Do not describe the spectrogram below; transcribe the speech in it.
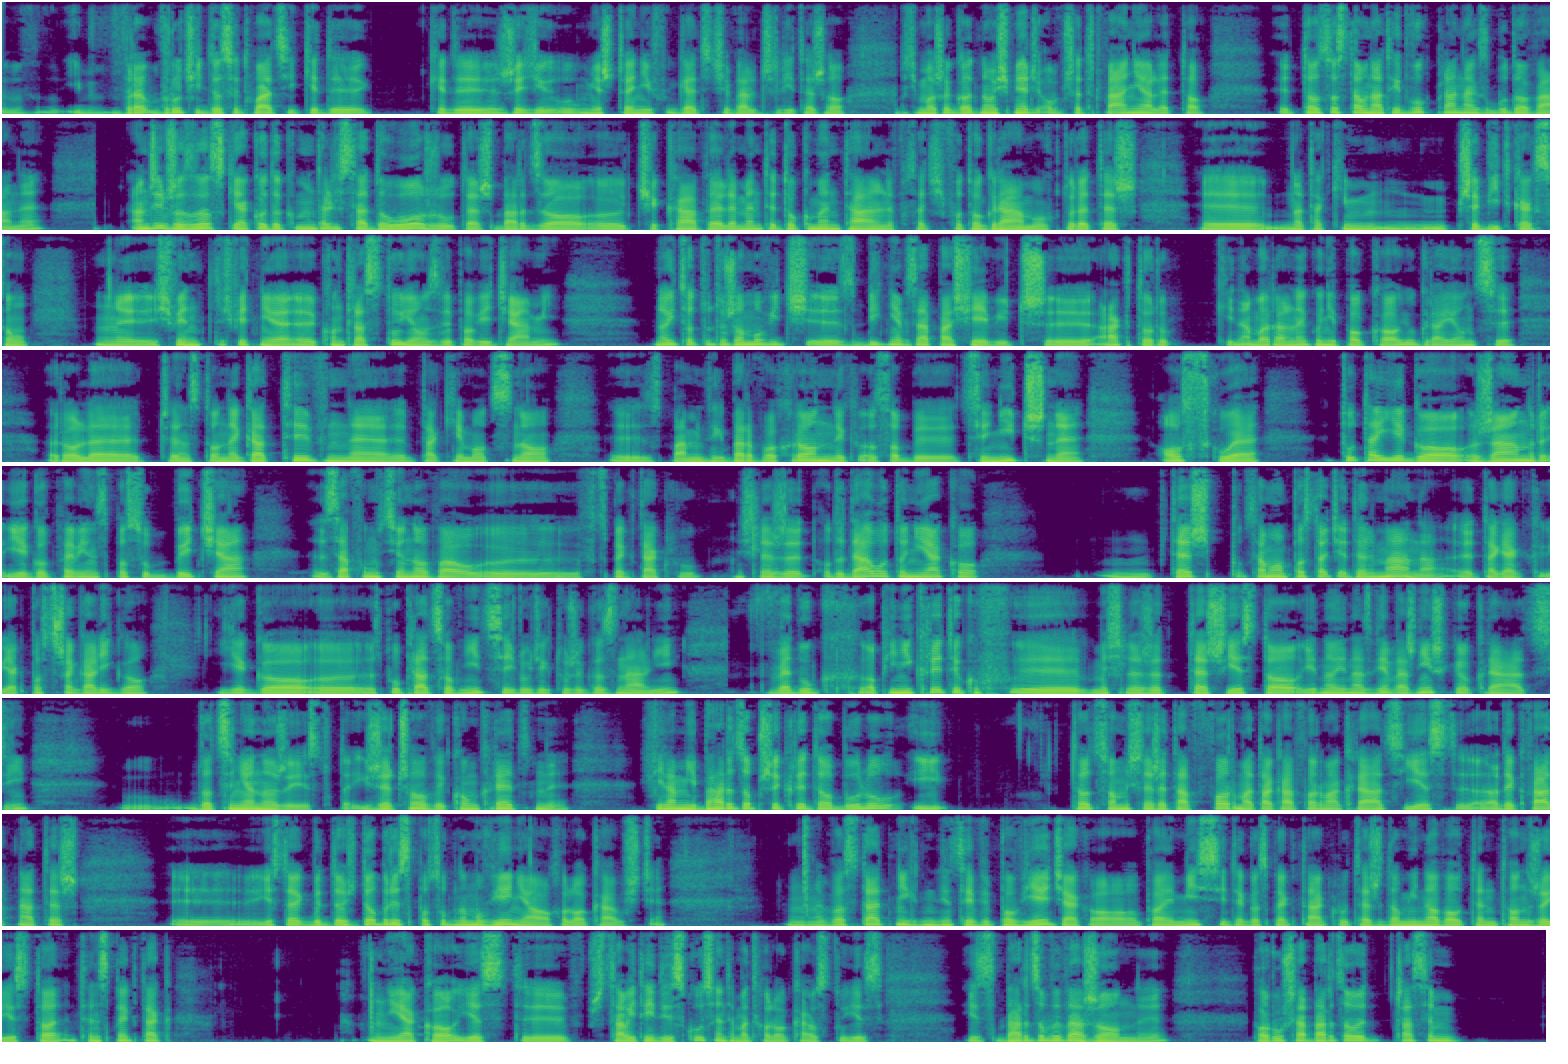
wrócić do sytuacji, kiedy, kiedy Żydzi umieszczeni w getcie walczyli też o być może godną śmierć, o przetrwanie, ale to, to zostało na tych dwóch planach zbudowane. Andrzej Brzozowski jako dokumentalista dołożył też bardzo e, ciekawe elementy dokumentalne w postaci fotogramów, które też e, na takim przebitkach są e, świetnie kontrastują z wypowiedziami. No i co tu dużo mówić, Zbigniew Zapasiewicz, aktor kina moralnego niepokoju, grający role często negatywne, takie mocno y, z pamiętnych barw ochronnych, osoby cyniczne, oschłe. Tutaj jego żanr, jego pewien sposób bycia zafunkcjonował y, w spektaklu. Myślę, że oddało to niejako mm, też samą postać Edelmana, y, tak jak, jak postrzegali go jego współpracownicy i ludzie, którzy go znali. Według opinii krytyków myślę, że też jest to jedno, jedna z najważniejszych jego kreacji doceniano, że jest tutaj rzeczowy, konkretny, chwilami bardzo przykry do bólu i to, co myślę, że ta forma, taka forma kreacji jest adekwatna też, y, jest to jakby dość dobry sposób na mówienia o Holokauście. W ostatnich więcej wypowiedziach o, po emisji tego spektaklu też dominował ten ton, że jest to, ten spektakl niejako jest y, w całej tej dyskusji na temat Holokaustu jest, jest bardzo wyważony, porusza bardzo czasem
